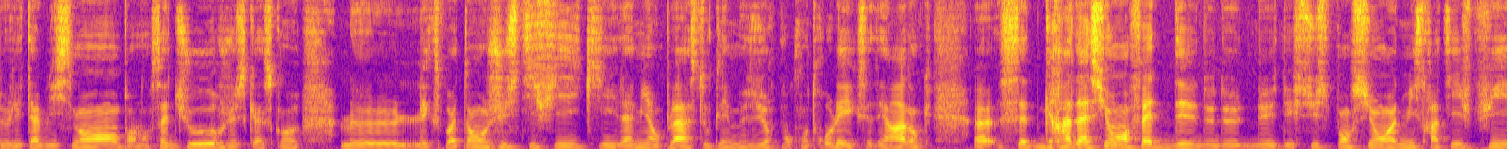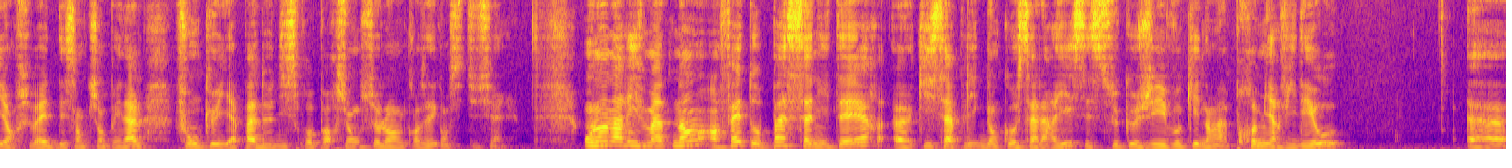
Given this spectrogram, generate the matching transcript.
l'établissement pendant 7 jours, jusqu'à ce que l'exploitant justifie qu'il a mis en place toutes les mesures pour contrôler, etc. Donc, euh, cette gradation, en fait, des, suspensions administratives, puis en fait des sanctions pénales, font qu'il n'y a pas de disproportion selon le Conseil constitutionnel. On en arrive maintenant en fait au pass sanitaire euh, qui s'applique donc aux salariés. C'est ce que j'ai évoqué dans la première vidéo. Euh,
